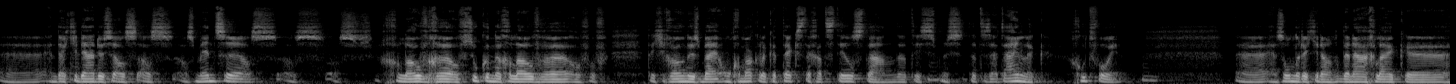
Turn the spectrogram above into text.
eh, en dat je daar dus als, als, als mensen, als, als, als gelovigen of zoekende gelovigen, of, of dat je gewoon dus bij ongemakkelijke teksten gaat stilstaan, dat is, dat is uiteindelijk goed voor je. Mm. Eh, en zonder dat je dan daarna gelijk eh, eh,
